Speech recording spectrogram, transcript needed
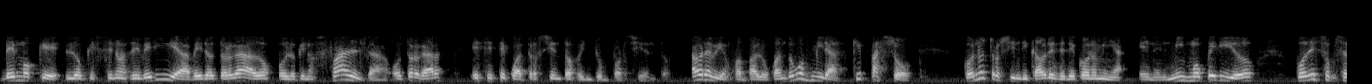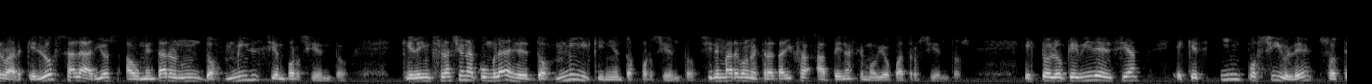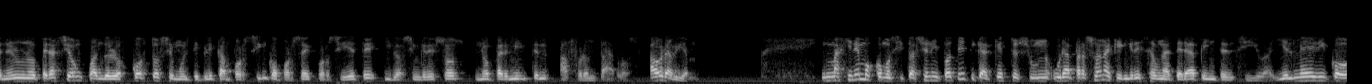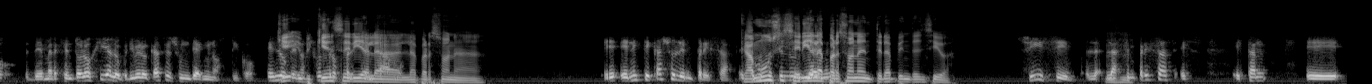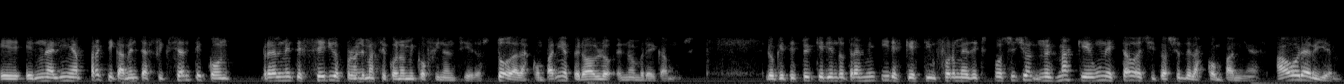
vemos que lo que se nos debería haber otorgado o lo que nos falta otorgar es este 421%. Ahora bien, Juan Pablo, cuando vos mirás qué pasó con otros indicadores de la economía en el mismo periodo, podés observar que los salarios aumentaron un 2100% que la inflación acumulada es de 2.500%. Sin embargo, nuestra tarifa apenas se movió 400. Esto lo que evidencia es que es imposible sostener una operación cuando los costos se multiplican por 5, por 6, por 7 y los ingresos no permiten afrontarlos. Ahora bien, imaginemos como situación hipotética que esto es una persona que ingresa a una terapia intensiva y el médico de emergentología lo primero que hace es un diagnóstico. ¿Quién sería la persona? Eh, en este caso la empresa. Camusi sería la persona en terapia intensiva. Sí, sí. Las empresas están eh, eh, en una línea prácticamente asfixiante con realmente serios problemas económicos financieros. Todas las compañías, pero hablo en nombre de Camusi. Lo que te estoy queriendo transmitir es que este informe de exposición no es más que un estado de situación de las compañías. Ahora bien,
